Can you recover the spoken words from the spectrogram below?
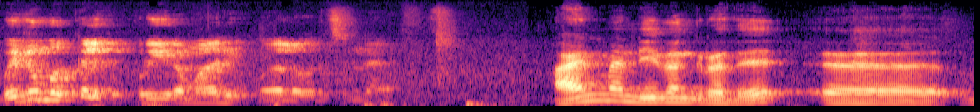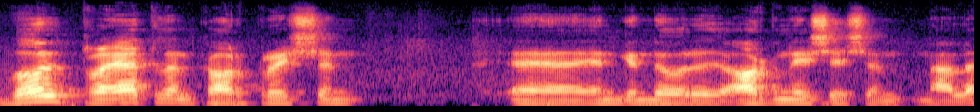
வெகு மக்களுக்கு புரியுற மாதிரி முதல்ல ஒரு சின்ன அயன்மேன் ஈவங்கிறது வேர்ல்ட் ட்ரையாத்லன் கார்ப்பரேஷன் என்கின்ற ஒரு ஆர்கனைசேஷனால்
